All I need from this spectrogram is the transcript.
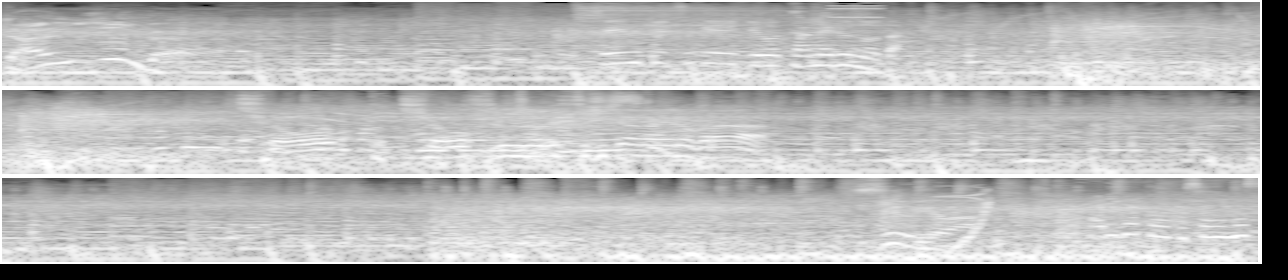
大丈夫だ。戦術ゲージを貯めるのだ。ちょっと調子に乗りすぎじゃないのかな。修理はありがとうございます。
